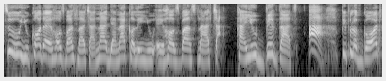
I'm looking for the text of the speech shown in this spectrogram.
two, you called her a husband snatcher. Now they're not calling you a husband snatcher. Can you beat that? Ah, people of God,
